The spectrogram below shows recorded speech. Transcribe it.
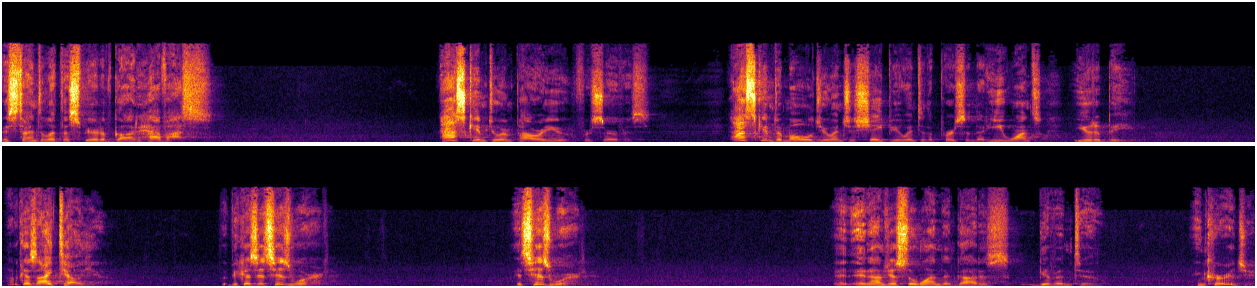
It's time to let the Spirit of God have us. Ask Him to empower you for service. Ask Him to mold you and to shape you into the person that He wants you to be. Not because I tell you, but because it's His Word. It's His word. And, and I'm just the one that God has given to encourage you.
